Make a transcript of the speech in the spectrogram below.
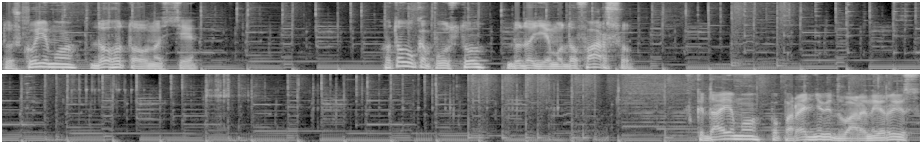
Тушкуємо до готовності. Готову капусту додаємо до фаршу. Вкидаємо попередньо відварений рис.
